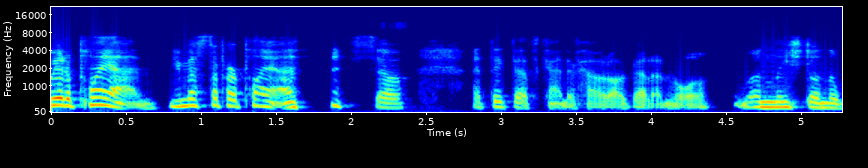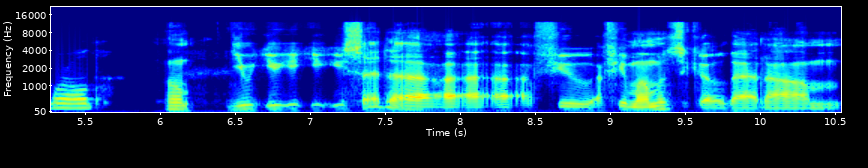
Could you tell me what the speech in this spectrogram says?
had a plan. You messed up our plan." so I think that's kind of how it all got unrolled, unleashed on the world. You you you said uh, a, a, few a few moments ago that um,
